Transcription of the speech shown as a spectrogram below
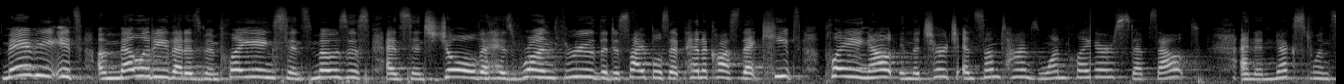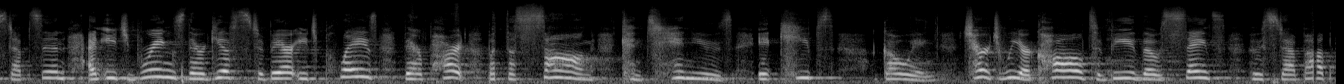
Maybe it's a melody that has been playing since Moses and since Joel that has run through the disciples at Pentecost that keeps playing out in the church. And sometimes one player steps out and the next one steps in, and each brings their gifts to bear, each plays their part, but the song continues. It keeps going. Church, we are called to be those saints who step up.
